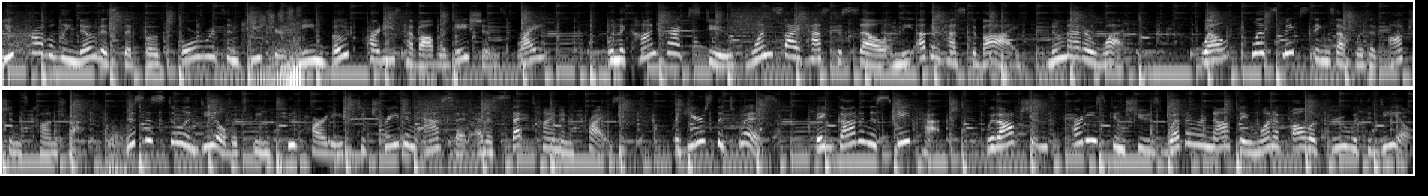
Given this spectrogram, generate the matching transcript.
You've probably noticed that both forwards and futures mean both parties have obligations, right? When the contract's due, one side has to sell and the other has to buy, no matter what. Well, let's mix things up with an options contract. This is still a deal between two parties to trade an asset at a set time and price. But here's the twist they've got an escape hatch. With options, parties can choose whether or not they want to follow through with the deal.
